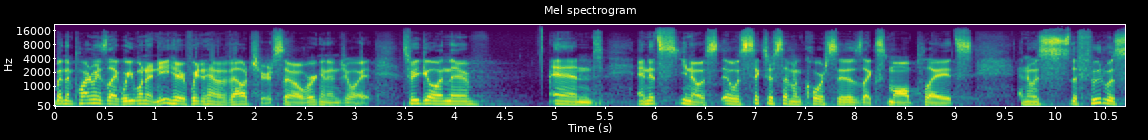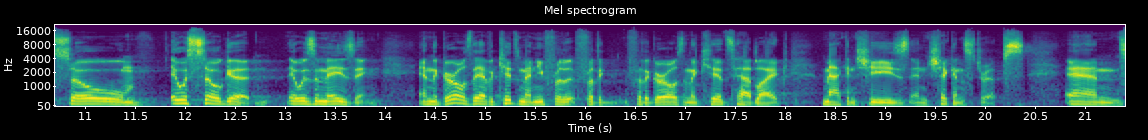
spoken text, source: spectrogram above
but then part of me is like, we wouldn't eat here if we didn't have a voucher, so we're gonna enjoy it. So we go in there, and and it's you know it was six or seven courses, like small plates, and it was the food was so it was so good. It was amazing. And the girls, they have a kids menu for the, for the, for the girls, and the kids had like mac and cheese and chicken strips. And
